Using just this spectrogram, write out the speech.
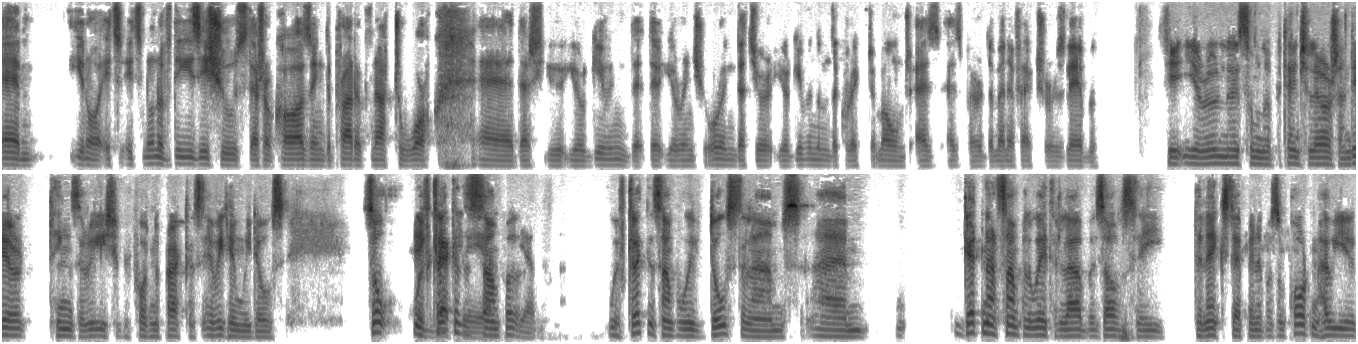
um, you know it's it's none of these issues that are causing the product not to work uh, that you, you're giving that, that you're ensuring that you're you're giving them the correct amount as as per the manufacturer's label. So you're ruling out some of the potential errors and there are things that really should be put into practice every time we dose. So we've exactly, collected the sample yeah, yeah. we've collected the sample we've dosed the lambs um, getting that sample away to the lab is obviously the next step and it was important how you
